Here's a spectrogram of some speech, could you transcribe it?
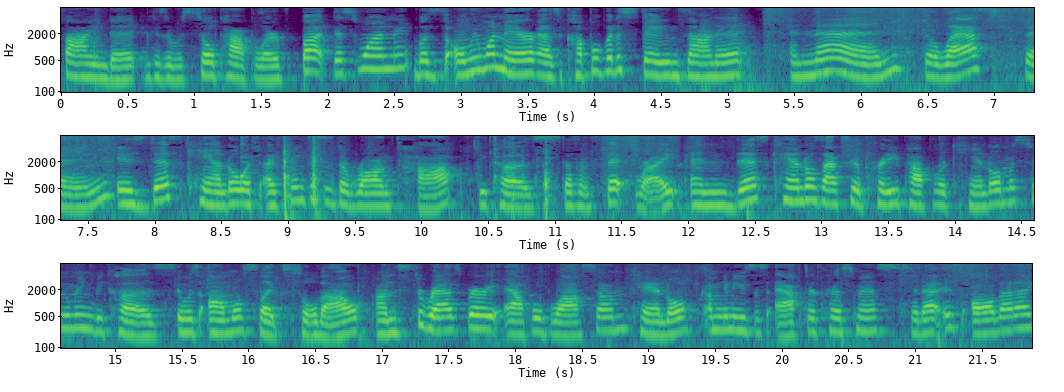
find it because it was so popular. But this one was the only one there. It has a couple bit of stains on it. And then the last thing is this candle, which I think this is the wrong top because it doesn't fit right. And this candle is actually a pretty popular candle, I'm assuming, because it was almost like sold out. Um, this is the Raspberry Apple Blossom candle. I'm gonna use this after Christmas. So that is all that I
